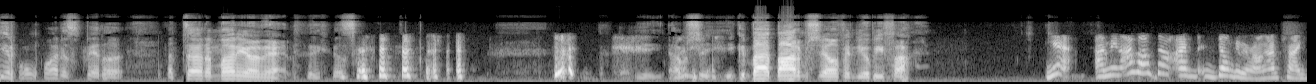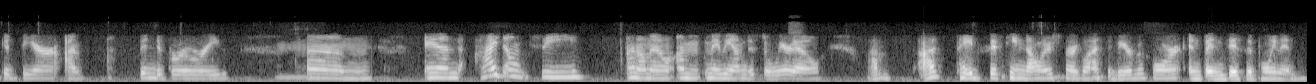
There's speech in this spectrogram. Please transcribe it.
You don't want to spend a, a ton of money on that. You- I'm sure you could buy bottom shelf and you'll be fine. yeah, I mean, I've also, I've, don't get me wrong, I've tried good beer. I've been to breweries, um, and I don't see. I don't know. I'm maybe I'm just a weirdo. I've I've paid fifteen dollars for a glass of beer before and been disappointed.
